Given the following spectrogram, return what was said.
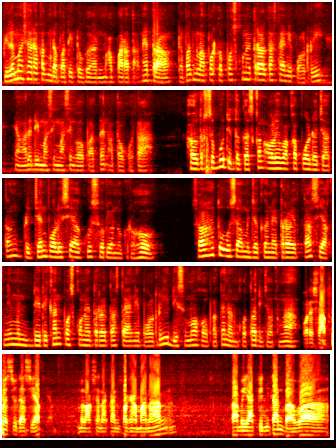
Bila masyarakat mendapati dugaan aparat tak netral, dapat melapor ke posko netralitas TNI Polri yang ada di masing-masing kabupaten atau kota. Hal tersebut ditegaskan oleh Wakapolda Jateng, Brigjen Polisi Agus Suryo Nugroho. Salah satu usaha menjaga netralitas yakni mendirikan posko netralitas TNI Polri di semua kabupaten dan kota di Jawa Tengah. Polres Tabes sudah siap melaksanakan pengamanan kami yakinkan bahwa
